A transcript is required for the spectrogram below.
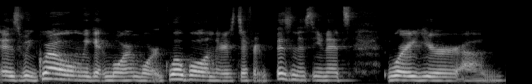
as we grow and we get more and more global and there's different business units where you're, um,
